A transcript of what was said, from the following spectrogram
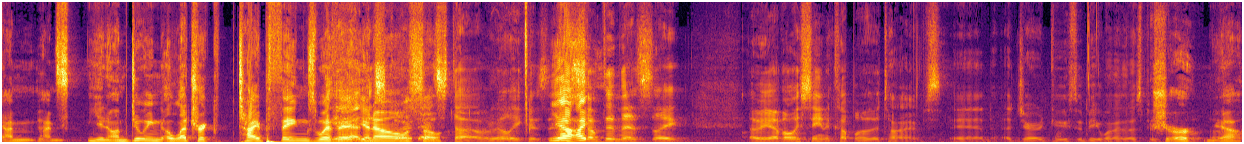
I'm I'm you know I'm doing electric type things with yeah, it, you know. So style really, because Yeah, I- something that's like. I mean, I've only seen a couple other times, and uh, Jared Goose would be one of those people. Sure, yeah,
